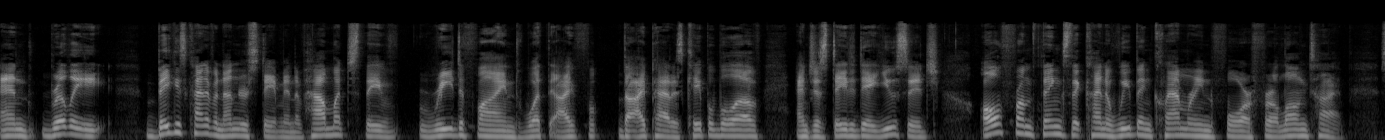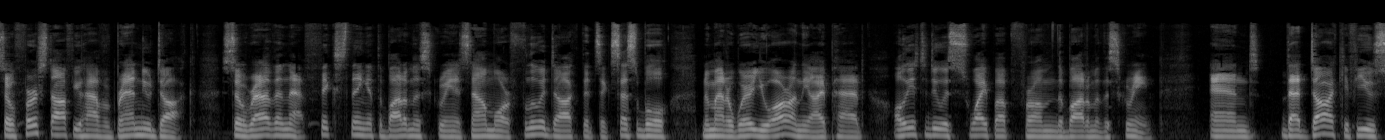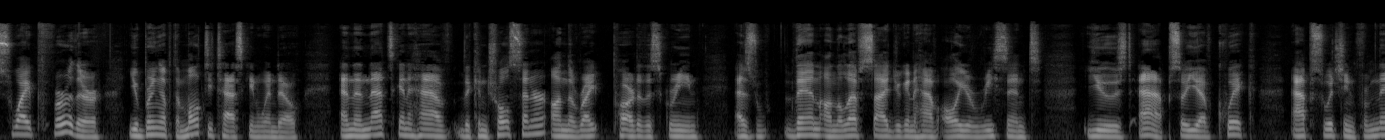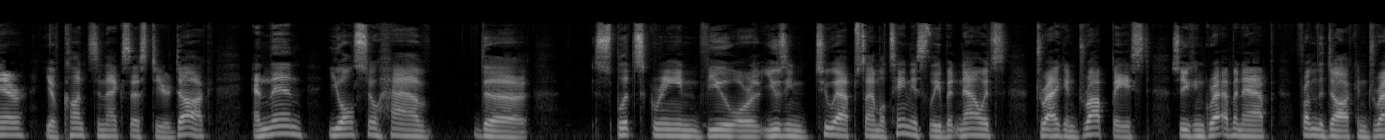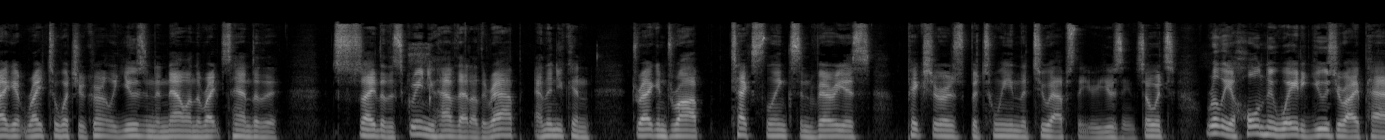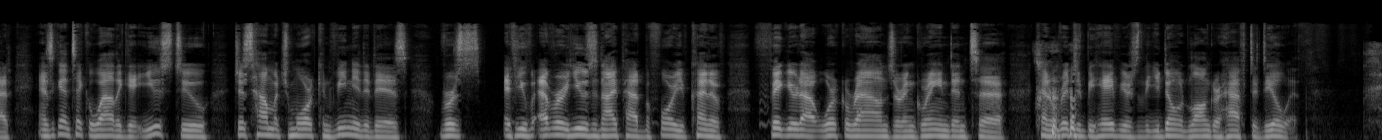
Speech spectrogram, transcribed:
And really, big is kind of an understatement of how much they've redefined what the iPhone, the iPad is capable of and just day to day usage, all from things that kind of we've been clamoring for for a long time. So first off, you have a brand new dock. So rather than that fixed thing at the bottom of the screen, it's now more fluid dock that's accessible no matter where you are on the iPad. All you have to do is swipe up from the bottom of the screen. And that dock, if you swipe further, you bring up the multitasking window, and then that's going to have the control center on the right part of the screen. As then on the left side, you're going to have all your recent used apps. So you have quick app switching from there, you have constant access to your dock, and then you also have the split screen view or using two apps simultaneously, but now it's drag and drop based. So you can grab an app from the dock and drag it right to what you're currently using, and now on the right hand of the side of the screen you have that other app, and then you can drag and drop text links and various pictures between the two apps that you're using. So it's really a whole new way to use your iPad, and it's going to take a while to get used to just how much more convenient it is versus if you've ever used an iPad before, you've kind of figured out workarounds or ingrained into kind of rigid behaviors that you don't longer have to deal with.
